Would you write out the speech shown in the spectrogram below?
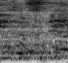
Jesus' name.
